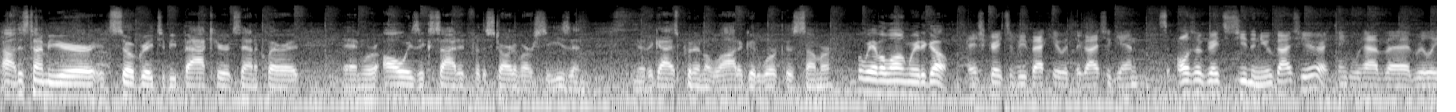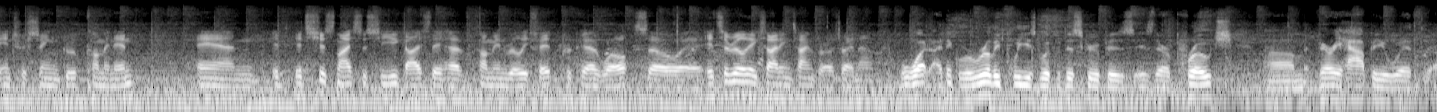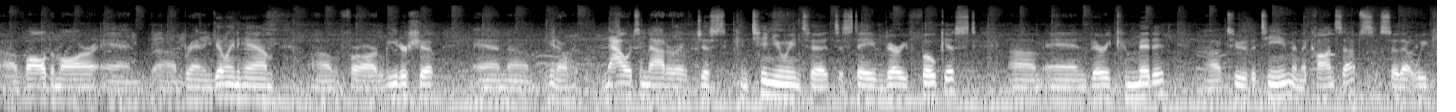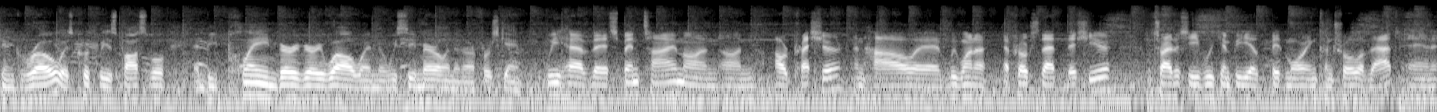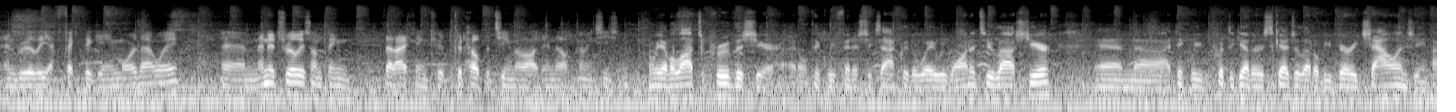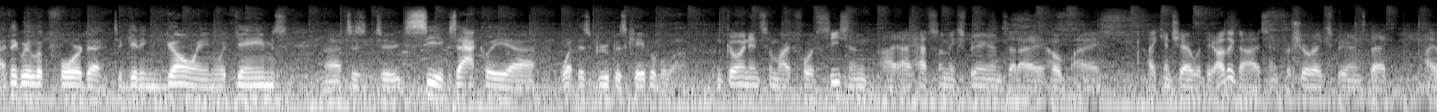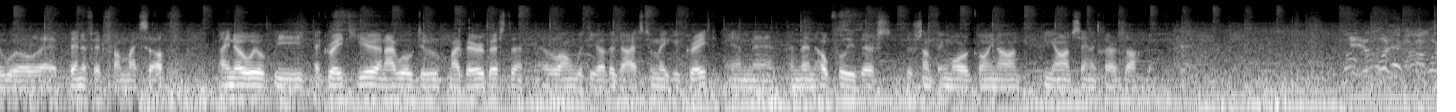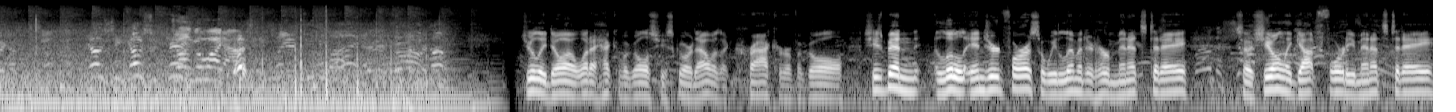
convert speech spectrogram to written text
Uh, this time of year, it's so great to be back here at Santa Clara, and we're always excited for the start of our season. You know, the guys put in a lot of good work this summer, but we have a long way to go. It's great to be back here with the guys again. It's also great to see the new guys here. I think we have a really interesting group coming in, and it, it's just nice to see guys they have come in really fit, prepared well. So uh, it's a really exciting time for us right now. What I think we're really pleased with with this group is is their approach um, very happy with uh, Valdemar and uh, Brandon Gillingham um, for our leadership. And, um, you know, now it's a matter of just continuing to, to stay very focused um, and very committed uh, to the team and the concepts so that we can grow as quickly as possible and be playing very, very well when we see Maryland in our first game. We have uh, spent time on, on our pressure and how uh, we want to approach that this year try to see if we can be a bit more in control of that and, and really affect the game more that way. Um, and it's really something that I think could, could help the team a lot in the upcoming season. We have a lot to prove this year. I don't think we finished exactly the way we wanted to last year, and uh, I think we've put together a schedule that'll be very challenging. I think we look forward to, to getting going with games uh, to, to see exactly uh, what this group is capable of. Going into my fourth season, I, I have some experience that I hope I I can share with the other guys and for sure experience that I will uh, benefit from myself. I know it will be a great year and I will do my very best uh, along with the other guys to make it great and, uh, and then hopefully there's, there's something more going on beyond Santa Clara soccer. Yoshi, Yoshi. Julie Doyle, what a heck of a goal she scored. That was a cracker of a goal. She's been a little injured for us, so we limited her minutes today. So she only got 40 minutes today.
